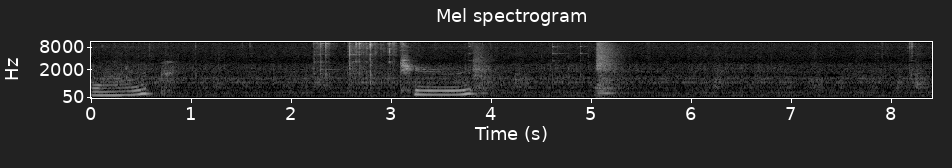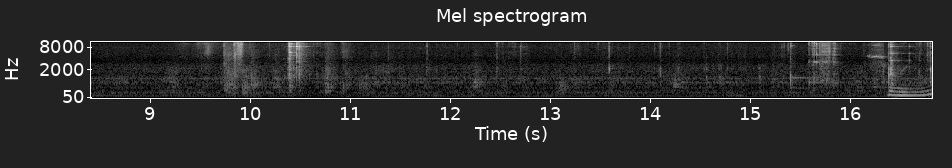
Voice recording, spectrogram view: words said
Hmm. Two, three.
